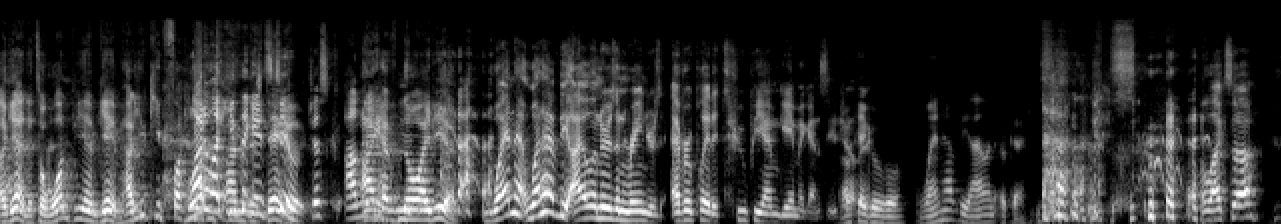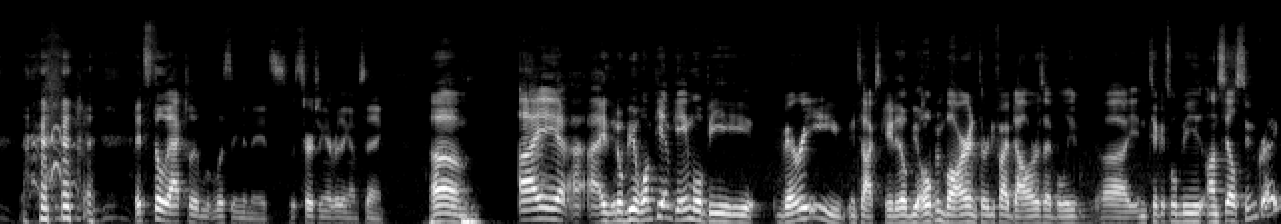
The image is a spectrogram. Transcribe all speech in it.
Again, it's a 1 p.m. game. How do you keep fucking? Why do I keep thinking it's two? Just I'm I have no idea. when when have the Islanders and Rangers ever played a 2 p.m. game against each other? Okay. Google. When have the island? Okay. Alexa, it's still actually listening to me. It's, it's searching everything I'm saying. Um, I, I it'll be a 1 p.m. game. We'll be very intoxicated. It'll be open bar and thirty five dollars, I believe. Uh, and tickets will be on sale soon. Greg,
